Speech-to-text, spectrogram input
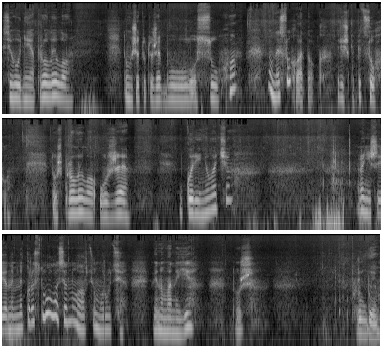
Сьогодні я пролила, тому що тут вже було сухо. Ну, не сухо, а так, трішки підсухло. Тож пролила уже укорінювачем. Раніше я ним не користувалася, ну а в цьому році він у мене є. Тож пробуємо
